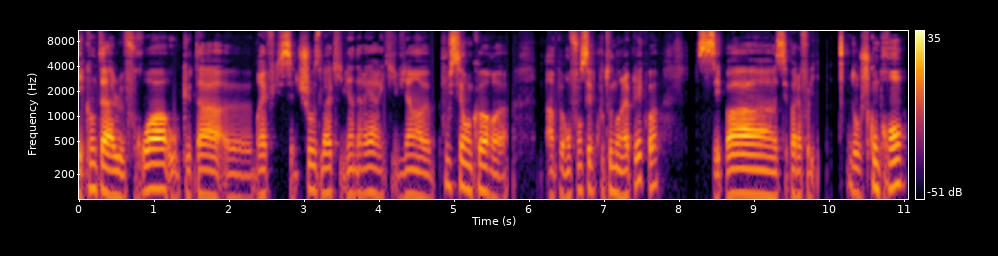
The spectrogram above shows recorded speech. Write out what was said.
Et quand t'as le froid ou que t'as, euh, bref, cette chose-là qui vient derrière et qui vient euh, pousser encore, euh, un peu enfoncer le couteau dans la plaie, quoi, c'est pas, c'est pas la folie. Donc je comprends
